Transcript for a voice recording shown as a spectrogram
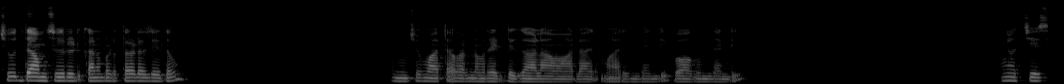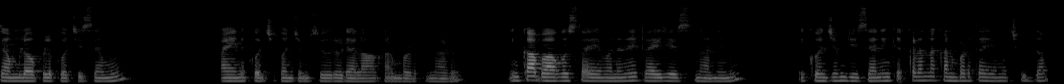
చూద్దాం సూర్యుడు కనబడతాడో లేదో. కొంచెం వాతావరణం రెడ్గా అలా అలా మారిందండి బాగుందండి. వచ్చేసాం లోపలికి వచ్చేసాము. పైన కొంచెం కొంచెం సూర్యుడు అలా కనబడుతున్నాడు. ఇంకా బాగొస్తాయేమోనని ట్రై చేస్తున్నాను నేను. ఇక కొంచెం చూశాను. ఇంకెక్కడన్నా కనబడతాయేమో చూద్దాం.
